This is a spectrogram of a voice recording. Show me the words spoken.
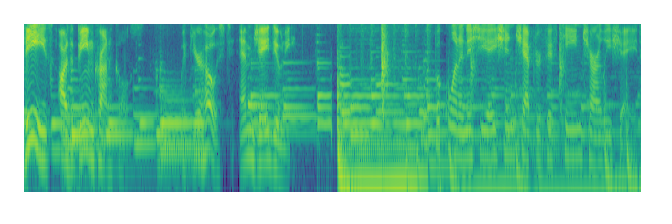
These are the Beam Chronicles with your host, MJ Dooney. Book 1 Initiation, Chapter 15 Charlie Shayde.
